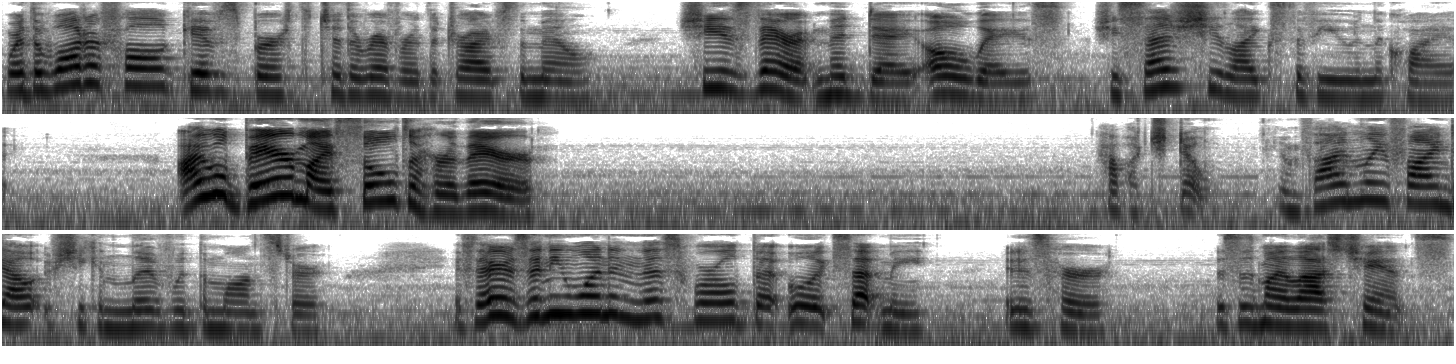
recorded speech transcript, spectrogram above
where the waterfall gives birth to the river that drives the mill. She is there at midday, always. She says she likes the view and the quiet. I will bare my soul to her there. How about you don't? And finally find out if she can live with the monster. If there is anyone in this world that will accept me, it is her. This is my last chance.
